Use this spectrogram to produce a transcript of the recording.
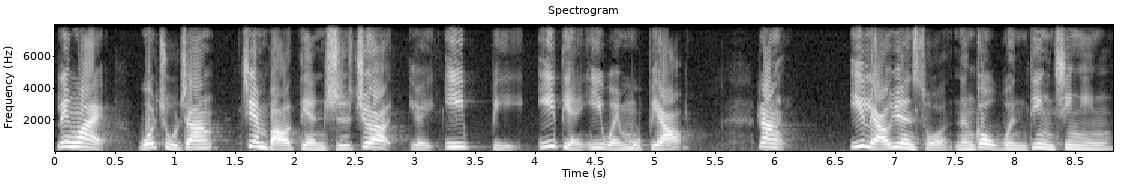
另外，我主张健保点值就要以一比一点一为目标，让医疗院所能够稳定经营，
